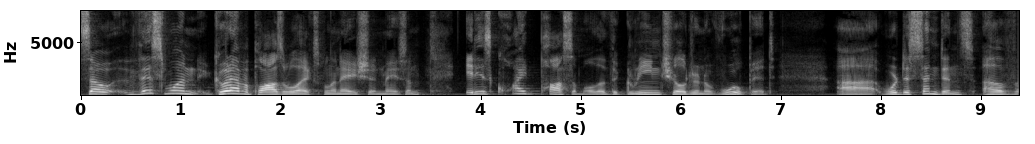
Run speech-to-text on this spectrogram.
So this one could have a plausible explanation, Mason. It is quite possible that the Green Children of Woolpit uh, were descendants of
